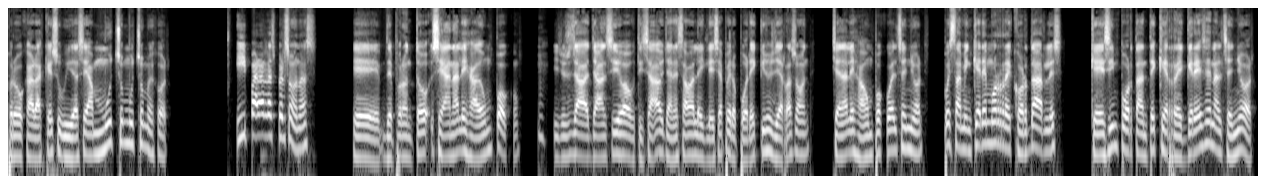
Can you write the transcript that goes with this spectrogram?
provocará que su vida sea mucho, mucho mejor. Y para las personas que de pronto se han alejado un poco, Mm. y ellos ya, ya han sido bautizados, ya han estado en la iglesia, pero por X o Y razón se han alejado un poco del Señor, pues también queremos recordarles que es importante que regresen al Señor,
